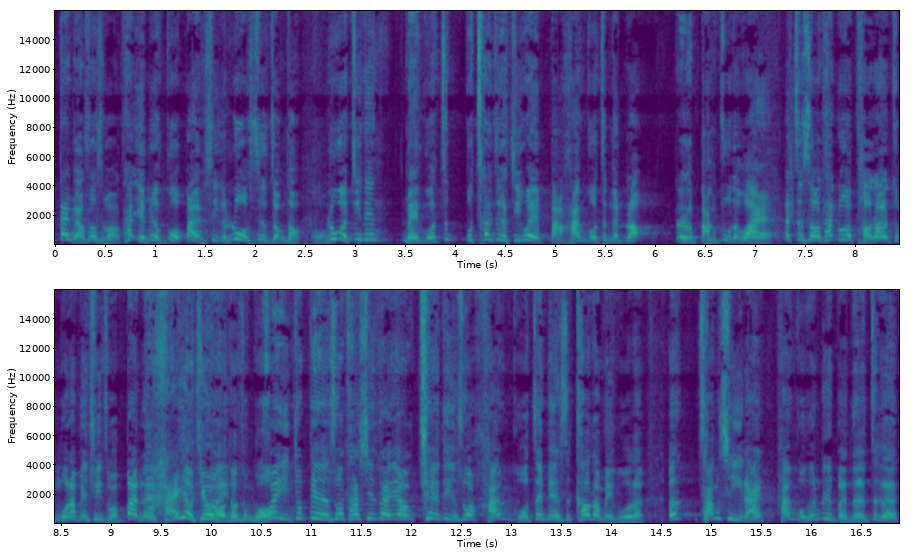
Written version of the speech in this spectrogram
代表说什么？他也没有过半，是一个弱势总统。哦、如果今天美国这不趁这个机会把韩国整个捞。那个绑住的话，那这时候他如果跑到中国那边去怎么办呢？还有机会跑到中国，所以就变成说他现在要确定说韩国这边是靠到美国的，而长期以来韩国跟日本的这个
